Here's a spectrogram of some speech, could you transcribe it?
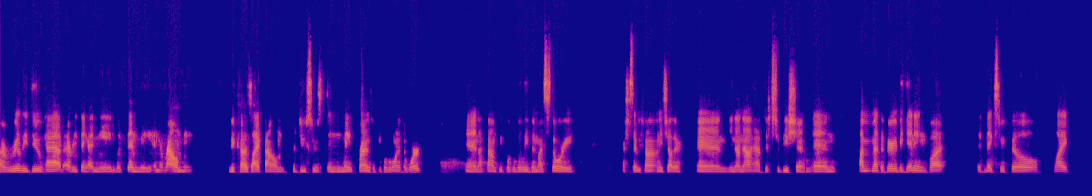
I really do have everything I need within me and around me because I found producers and made friends with people who wanted to work. And I found people who believed in my story. I should say we found each other. And, you know, now I have distribution and I'm at the very beginning, but it makes me feel like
